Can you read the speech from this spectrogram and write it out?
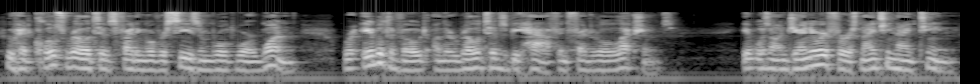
who had close relatives fighting overseas in World War I were able to vote on their relatives' behalf in federal elections. It was on January 1, 1919,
